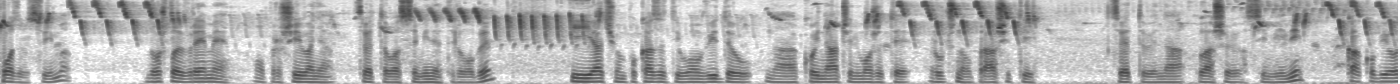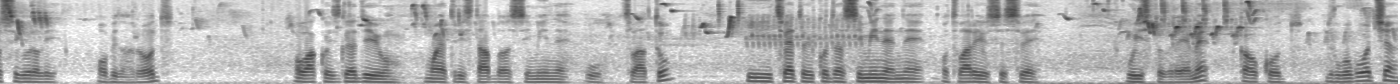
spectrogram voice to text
Pozdrav svima! Došlo je vreme oprašivanja cvetova semine trilobe i ja ću vam pokazati u ovom videu na koji način možete ručno oprašiti cvetove na vašoj semini kako bi osigurali obilan rod. Ovako izgledaju moja tri stabla semine u cvatu i cvetovi kod asimine ne otvaraju se sve u isto vreme kao kod drugog voća,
